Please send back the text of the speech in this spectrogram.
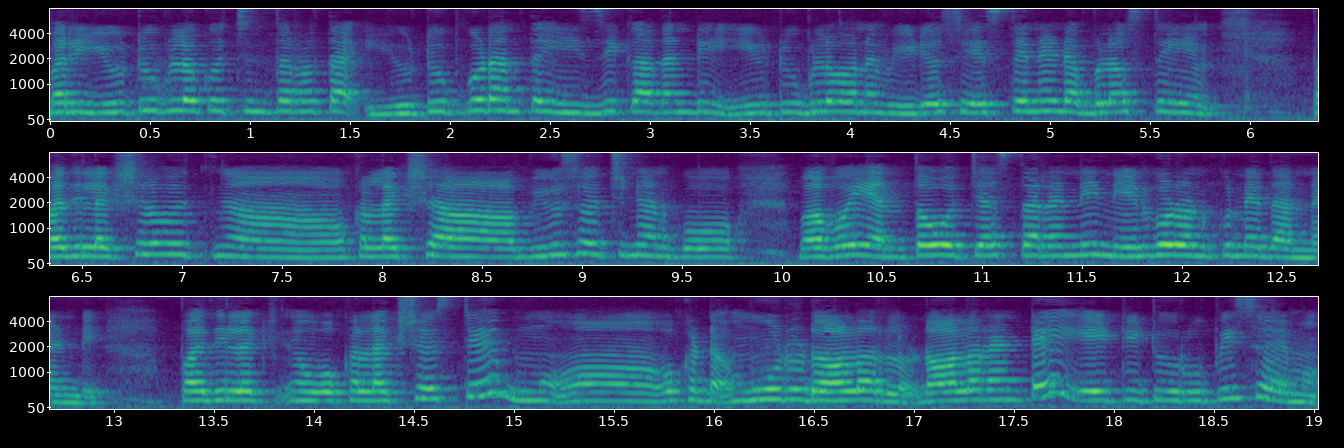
మరి యూట్యూబ్లోకి వచ్చిన తర్వాత యూట్యూబ్ కూడా అంత ఈజీ కాదండి. యూట్యూబ్లో మన వీడియోస్ వేస్తేనే డబ్బులు వస్తాయి పది లక్షలు ఒక లక్ష వ్యూస్ వచ్చినాయి అనుకో బాబోయ్ ఎంతో వచ్చేస్తారని నేను కూడా అనుకునేదాన్ని అండి పది లక్ష ఒక లక్ష వస్తే ఒక డ- మూడు డాలర్లు. డాలర్ అంటే ఎయిటీ టూ రూపీస్ ఏమో.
